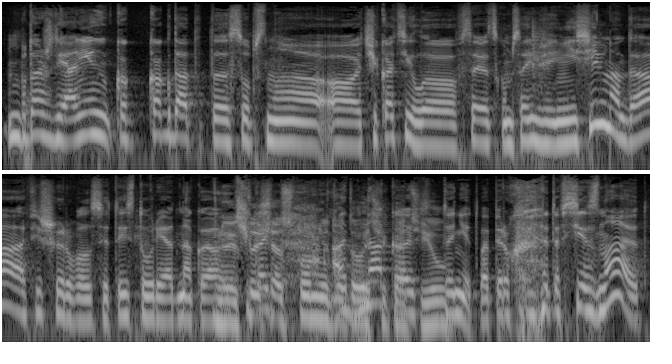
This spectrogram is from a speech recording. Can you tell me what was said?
Ну, подожди, они как, когда-то, собственно, э, Чикатило в Советском Союзе не сильно, да, афишировалась эта история, однако... Ну и кто Чика- сейчас вспомнит этого однако, Чикатило? Да нет, во-первых, это все знают,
